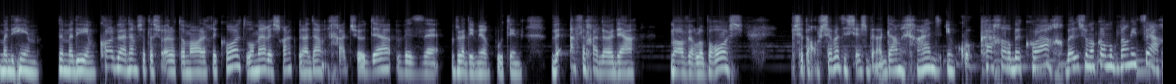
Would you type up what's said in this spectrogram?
מדהים, זה מדהים. כל בן אדם שאתה שואל אותו מה הולך לקרות, הוא אומר יש רק בן אדם אחד שיודע וזה ולדימיר פוטין, ואף אחד לא יודע מה עובר לו בראש. כשאתה חושב על זה שיש בן אדם אחד עם כל כך הרבה כוח, באיזשהו מקום הוא כבר ניצח.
